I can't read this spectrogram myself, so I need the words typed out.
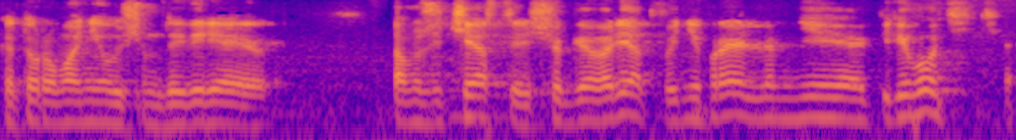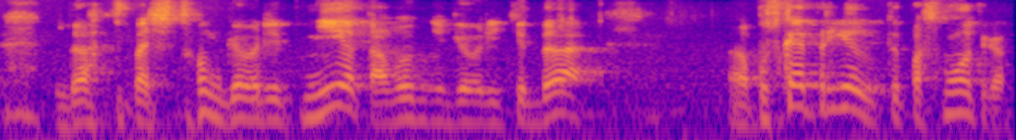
которым они, общем, доверяют. Там же часто еще говорят, вы неправильно мне переводите. Да, значит, он говорит нет, а вы мне говорите да. А пускай приедут и посмотрят.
